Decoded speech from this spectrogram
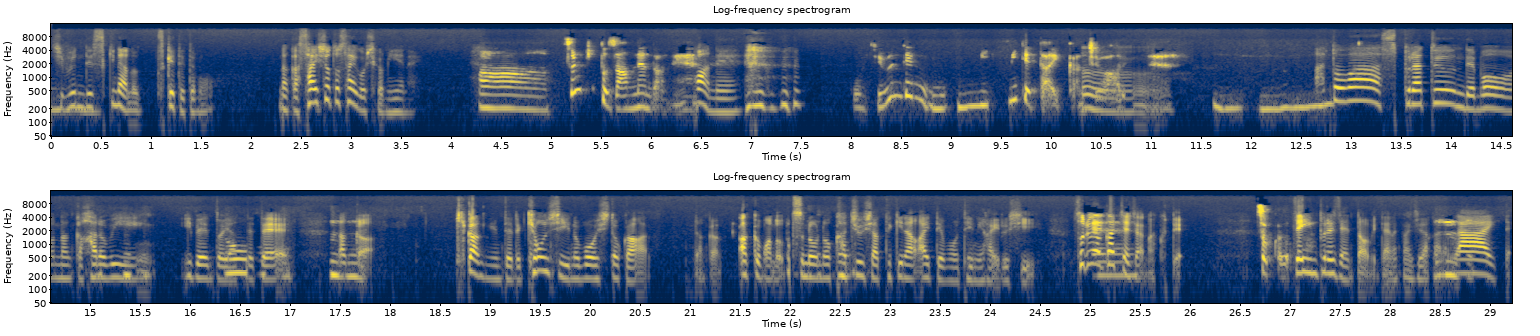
自分で好好きなのつけててもなんか最初と最後しか見えない。ああそれちょっと残念だね、まあね。自分で見見見てたい感じはあるよね、あとはスプラトゥーンでもなんかハロウィーンイベントやっててなんか期間限定でキョンシーの帽子とかなんか悪魔の角のカチューシャ的なアイテムも手に入るしそれはガチャじゃなくてそっか。全員プレゼントみたいな感じだからうん。わーいって。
